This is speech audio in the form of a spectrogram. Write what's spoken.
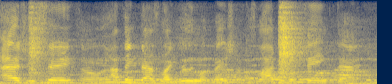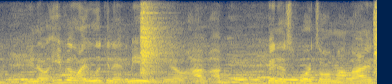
as you see, so I think that's like really motivational because a lot of people think that, you know, even like looking at me, you know, I've, I've been in sports all my life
